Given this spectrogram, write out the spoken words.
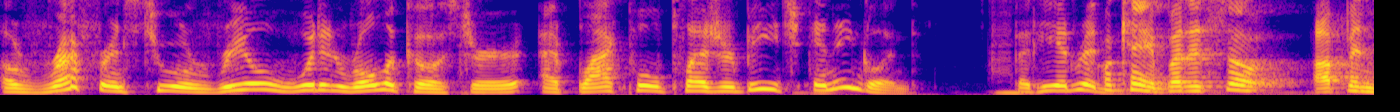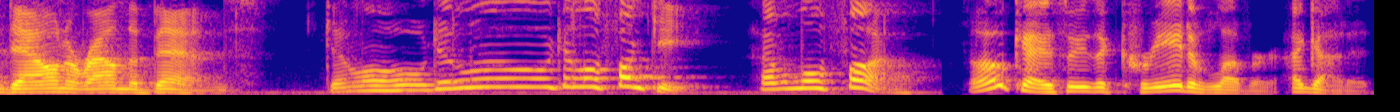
a reference to a real wooden roller coaster at Blackpool Pleasure Beach in England that he had ridden. Okay, but it's so up and down around the bends. Get a little, get a little, get a little funky. Have a little fun. Okay, so he's a creative lover. I got it.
